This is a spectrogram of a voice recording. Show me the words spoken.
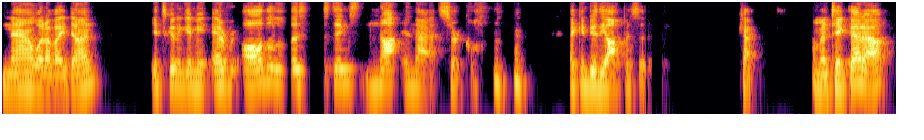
Now, what have I done? It's going to give me every all the listings not in that circle. I can do the opposite. Okay. I'm going to take that out.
